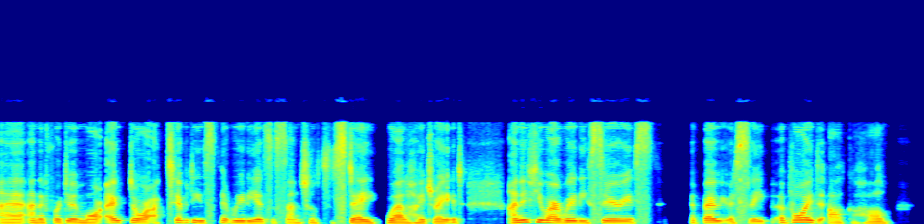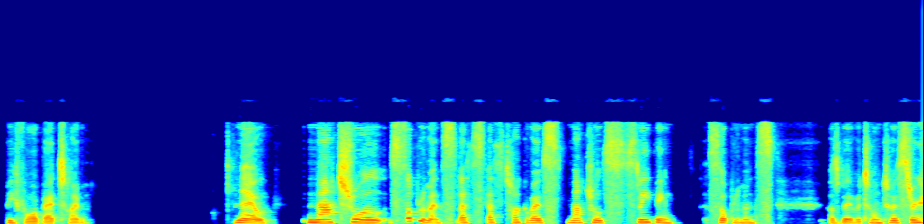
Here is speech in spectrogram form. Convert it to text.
uh, and if we're doing more outdoor activities, it really is essential to stay well hydrated. And if you are really serious about your sleep, avoid alcohol before bedtime. Now, natural supplements. Let's let's talk about natural sleeping supplements. That was a bit of a tongue twister.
